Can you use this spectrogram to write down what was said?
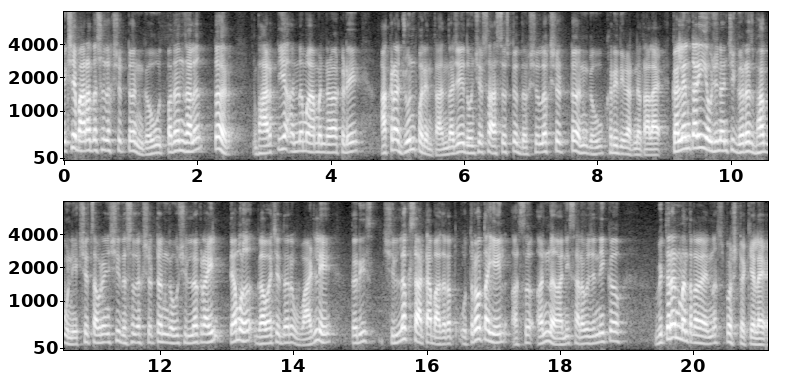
एकशे बारा दशलक्ष टन गहू उत्पादन झालं. तर भारतीय अन्न महामंडळाकडे अकरा जूनपर्यंत अंदाजे दोनशे सहासष्ट दशलक्ष टन गहू खरेदी करण्यात आला आहे कल्याणकारी योजनांची गरज भागून एकशे चौऱ्याऐंशी दशलक्ष टन गहू शिल्लक राहील. त्यामुळं गव्हाचे दर वाढले तरी शिल्लक साठा बाजारात उतरवता येईल असं अन्न आणि सार्वजनिक वितरण मंत्रालयानं स्पष्ट केलं आहे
